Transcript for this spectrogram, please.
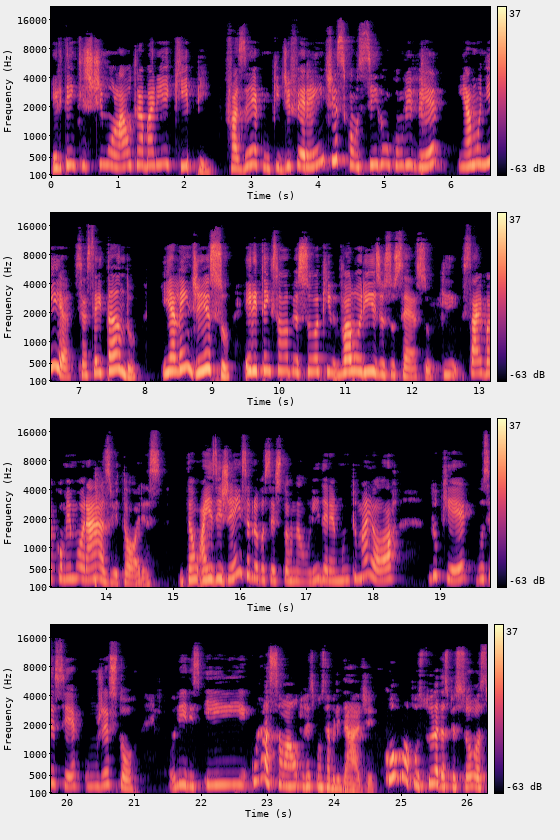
Ele tem que estimular o trabalho em equipe, fazer com que diferentes consigam conviver em harmonia, se aceitando. E além disso, ele tem que ser uma pessoa que valorize o sucesso, que saiba comemorar as vitórias. Então, a exigência para você se tornar um líder é muito maior do que você ser um gestor. Líris, e com relação à autorresponsabilidade, como a postura das pessoas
